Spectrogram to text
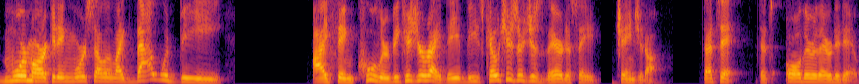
more marketing, more selling. Like that would be, I think, cooler because you're right. They, these coaches are just there to say, change it up. That's it. That's all they're there to do.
